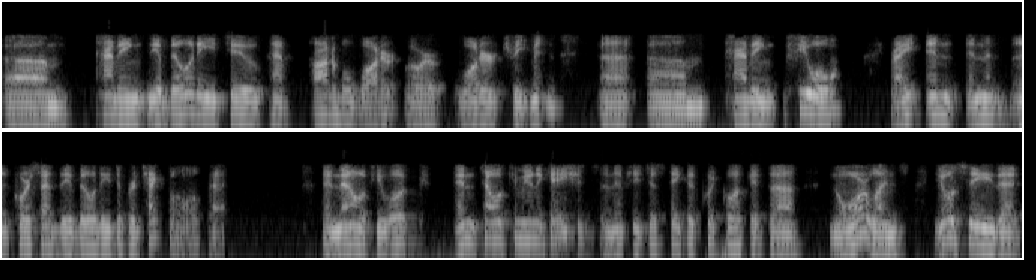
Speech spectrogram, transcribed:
um, having the ability to have potable water or water treatment, uh, um, having fuel right? And and then of course had the ability to protect all of that. And now if you look and telecommunications, and if you just take a quick look at uh, New Orleans, you'll see that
